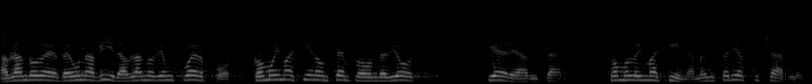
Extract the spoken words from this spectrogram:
Hablando de, de, una vida, hablando de un cuerpo, ¿cómo imagina un templo donde Dios quiere habitar? ¿Cómo lo imagina? Me gustaría escucharles.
